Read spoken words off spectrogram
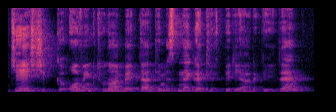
C şıkkı owing beklentimiz negatif bir yargıydı.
